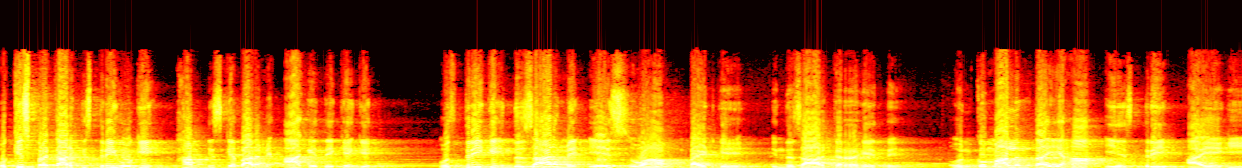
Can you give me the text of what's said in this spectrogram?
वो किस प्रकार की स्त्री होगी, हम इसके बारे में आगे देखेंगे। उस स्त्री के इंतज़ार में यीशु वहाँ बैठ गए, इंतज़ार कर रहे थे। उनको मालूम था यहाँ ये स्त्री आएगी।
